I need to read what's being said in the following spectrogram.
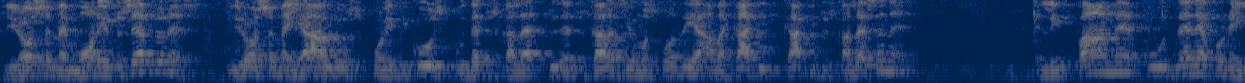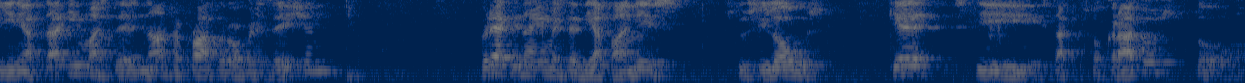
Πληρώσαμε μόνο για τους εύζωνες. Πληρώσαμε για άλλους πολιτικούς που δεν τους τους κάλεσε η Ομοσπονδία, αλλά κάτι, κάποιοι τους καλέσανε. Λυπάμαι που δεν έχουν γίνει αυτά. Είμαστε non-for-profit organization. Πρέπει να είμαστε διαφανείς στους συλλόγους και στη, στα, στο κράτος, το,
